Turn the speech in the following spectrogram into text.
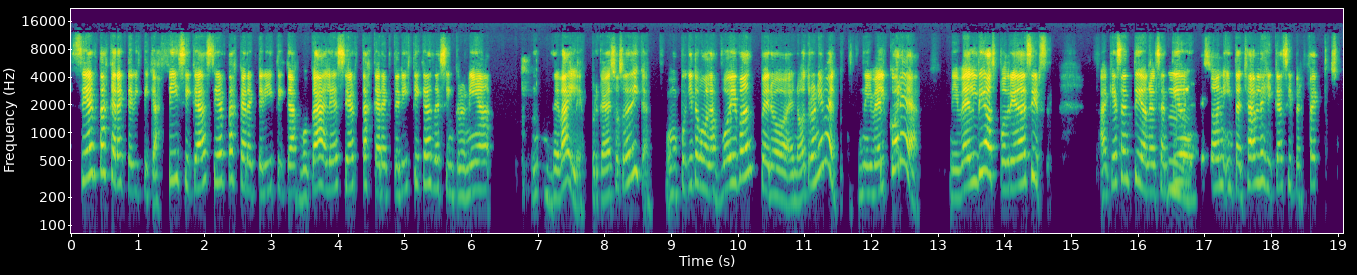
ciertas características físicas, ciertas características vocales, ciertas características de sincronía de baile, porque a eso se dedican. Un poquito como las boy band, pero en otro nivel, nivel Corea, nivel Dios, podría decirse. ¿A qué sentido? En el sentido de que son intachables y casi perfectos.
